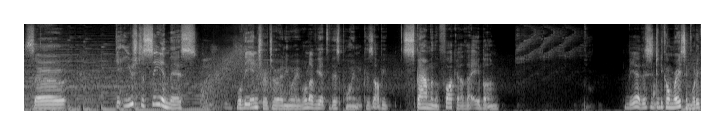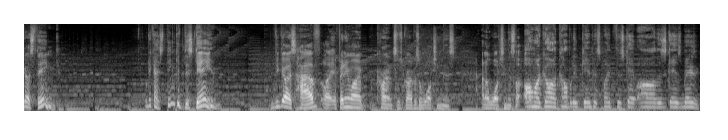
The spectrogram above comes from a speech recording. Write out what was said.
so, get used to seeing this. Well, the intro to it anyway. We'll never get to this point, because I'll be spamming the fuck out of that A-button. yeah, this is Diddy Kong Racing. What do you guys think? What do you guys think of this game? If you guys have, like, if any of my current subscribers are watching this, and are watching this like, oh my god, I can't believe Gamepit's played this game. Oh, this game is amazing.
